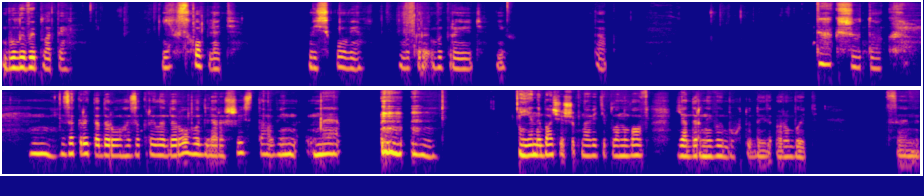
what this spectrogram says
були виплати. Їх схоплять військові, викри... викриють їх. Так. Так, що так. Закрита дорога. Закрили дорогу для расиста. Він не. І Я не бачу, щоб навіть і планував ядерний вибух туди робити. Це не.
